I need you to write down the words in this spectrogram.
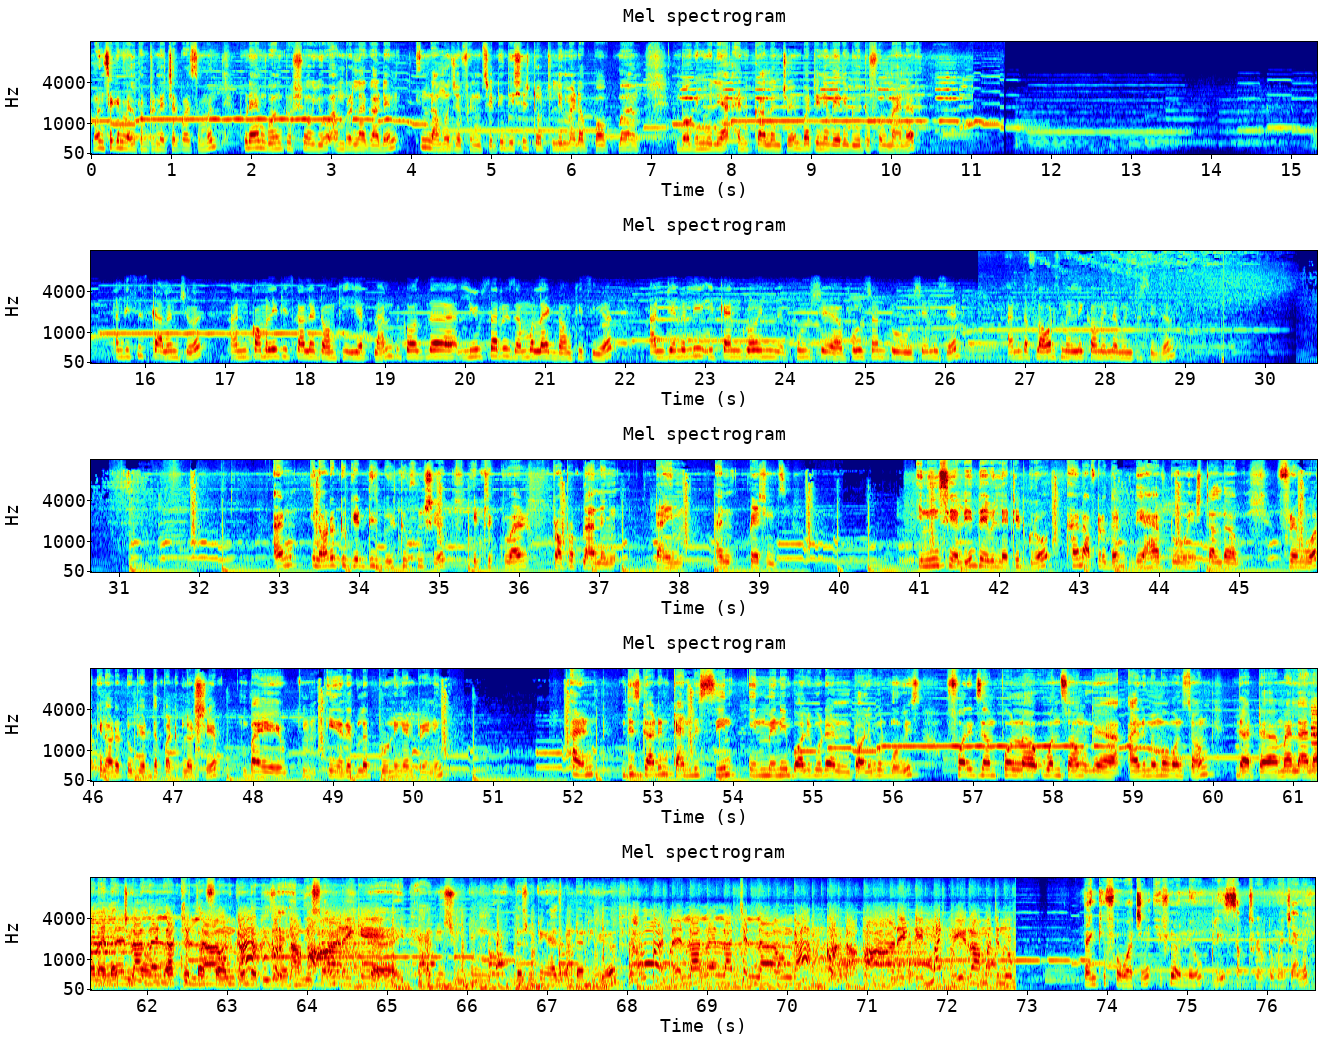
Once again, welcome to NatureBoy Suman. Today, I am going to show you Umbrella Garden in Ramoji Film City. This is totally made up of uh, bougainvillea and kalanchoe, but in a very beautiful manner. And this is kalanchoe, and commonly it is called a donkey ear plant because the leaves are resemble like donkey's ear, and generally it can grow in full sh- full sun to semi shade, and the flowers mainly come in the winter season. And in order to get this beautiful shape it requires proper planning time and patience. Initially they will let it grow and after that they have to install the framework in order to get the particular shape by mm, regular pruning and training and this garden can be seen in many bollywood and tollywood movies. For example uh, one song uh, i remember one song that uh, main la laila chillaunga kurta falke that is a hindi song. Uh, it has been shooting the shooting has been done here. Thank you for watching. If you are new please subscribe to my channel.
